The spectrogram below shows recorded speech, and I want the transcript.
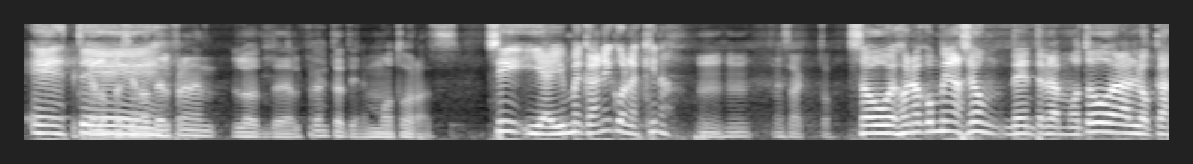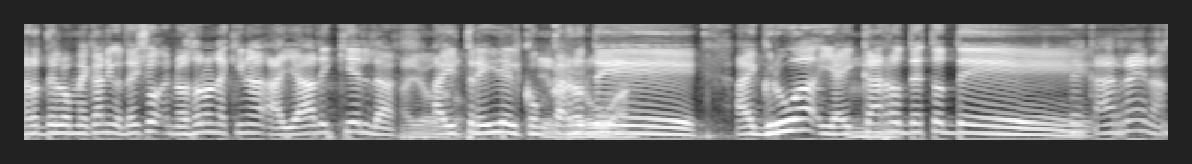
Este, Es que los vecinos del frente, los del frente tienen motoras. Sí, y hay un mecánico en la esquina. Exacto. So, es una combinación de entre las motoras, los carros de los mecánicos. De hecho, no solo en la esquina, allá a la izquierda Hay hay, trailer con carros grúa. de. Hay grúa y hay carros de estos de. De carrera.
